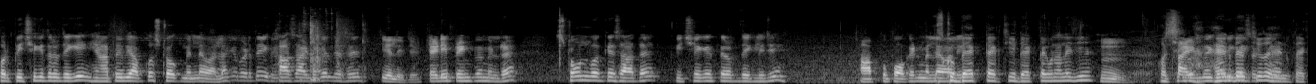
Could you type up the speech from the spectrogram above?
और पीछे की तरफ़ देखिए यहाँ पे भी आपको स्टॉक मिलने वाला है। बढ़ते हैं खास आर्टिकल जैसे ये लीजिए टेडी प्रिंट में मिल रहा है। स्टोन वर्क के साथ है पीछे की तरफ़ देख लीजिए आपको पॉकेट मिलने वाली बैक पैक चाहिए बैक पैक बना लीजिए। हम्म। और साइड में हैंड बैग चाहिए तो हैंड पैक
